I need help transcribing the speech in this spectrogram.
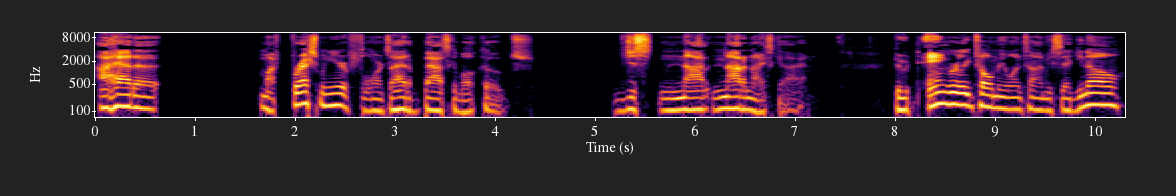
I had a my freshman year at Florence. I had a basketball coach, just not not a nice guy, who angrily told me one time. He said, "You know,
